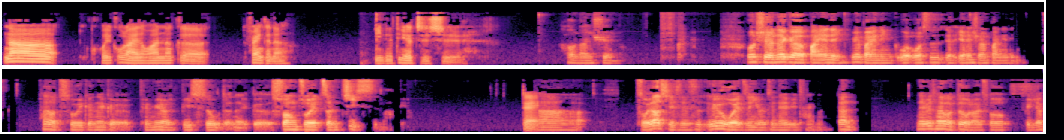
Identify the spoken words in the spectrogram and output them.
那回过来的话，那个 Frank 呢？你的第二支是？好难选。我选那个百年灵，因为百年灵，我我是也也很喜欢百年灵。他有出一个那个 Premier B 十五的那个双锥针计时码表。对。那主要其实是因为我已经有一只 Navy Time，但 Navy Time 对我来说比较，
